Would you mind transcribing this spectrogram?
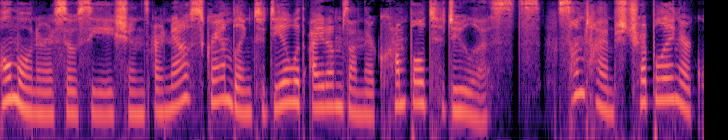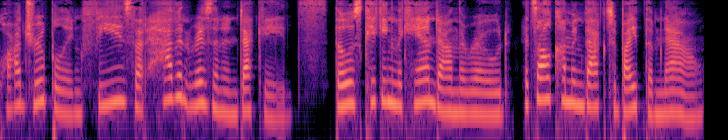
Homeowner associations are now scrambling to deal with items on their crumpled to do lists, sometimes tripling or quadrupling fees that haven't risen in decades. Those kicking the can down the road, it's all coming back to bite them now,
